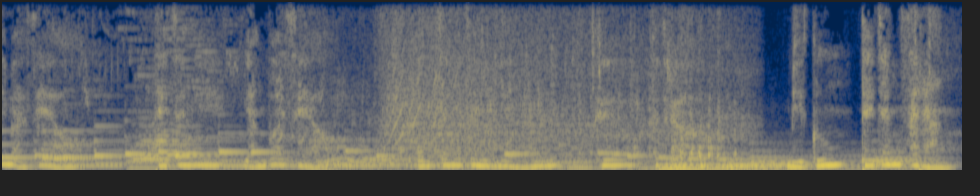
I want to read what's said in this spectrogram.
힘주지 마세요. 대장이 양보하세요. 안짱해진 영양은 그 부드러운 미궁 대장사랑.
